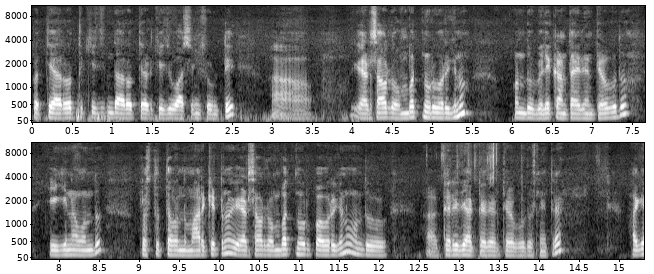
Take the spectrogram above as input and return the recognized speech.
ಪ್ರತಿ ಅರವತ್ತು ಕೆ ಜಿಯಿಂದ ಅರವತ್ತೆರಡು ಕೆ ಜಿ ವಾಷಿಂಗ್ ಶುಂಠಿ ಎರಡು ಸಾವಿರದ ಒಂಬತ್ತು ಒಂದು ಬೆಲೆ ಕಾಣ್ತಾ ಇದೆ ಅಂತ ಹೇಳ್ಬೋದು. ಈಗಿನ ಒಂದು ಪ್ರಸ್ತುತ ಒಂದು ಮಾರ್ಕೆಟ್ನು ಎರಡು ಸಾವಿರದ ಒಂಬತ್ತು ರೂಪಾಯಿವರೆಗೂ ಒಂದು ಖರೀದಿ ಆಗ್ತಾಯಿದೆ ಅಂತ ಹೇಳ್ಬೋದು ಸ್ನೇಹಿತರೆ. ಹಾಗೆ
